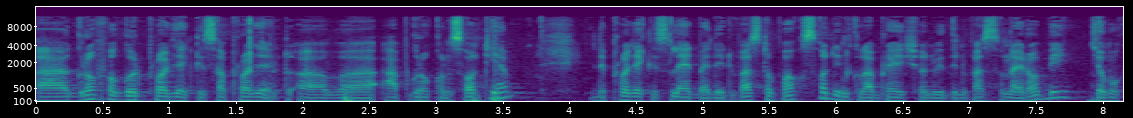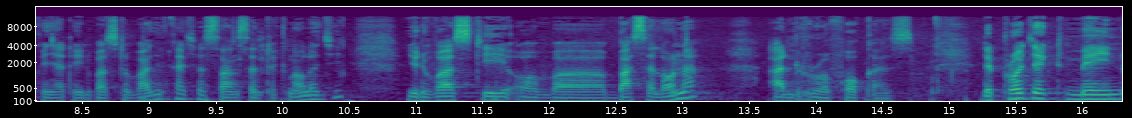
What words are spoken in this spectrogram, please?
Uh, Grow for Good project is a project of uh, UpGrow Consortium. The project is led by the University of Oxford in collaboration with the University of Nairobi, Jomo Kenyatta University of Agriculture, Science and Technology, University of uh, Barcelona, and Rural Focus. The project main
